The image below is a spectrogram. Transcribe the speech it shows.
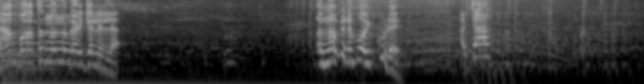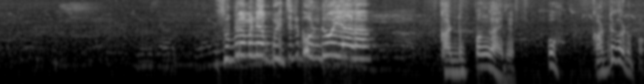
ഞാൻ പുറത്തുനിന്നൊന്നും കഴിക്കലില്ല. എന്നാ പിന്നെ പോയിക്കൂടെ? അച്ഛാ. സുബ്രഹ്മണ്യ പിടിച്ചിട്ട് കൊണ്ടുപോയി ആളാ. കടുപ്പം കാര്യം. ഓ കടു കടുപ്പം.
